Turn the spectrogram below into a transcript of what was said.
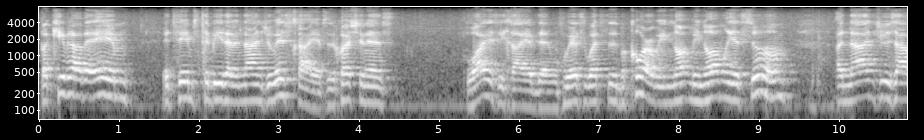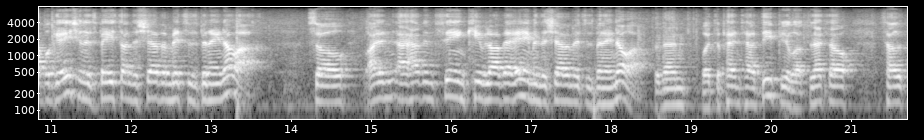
but kibbut aim, it seems to be that a non-Jew is chayiv. So the question is, why is he chayiv then? Where's what's the makor? We not, we normally assume a non-Jew's obligation is based on the Sheva mitzvahs b'nei Noach. So I, I haven't seen kibbut aim in the Sheva mitzvahs b'nei Noach. So then, well, it depends how deep you look. So that's how. So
